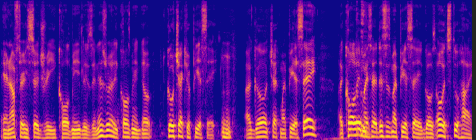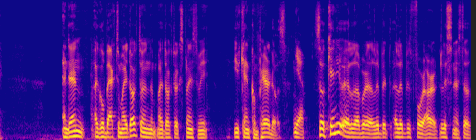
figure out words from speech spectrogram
and after his surgery, he called me. He lives in Israel. He calls me and go go check your PSA. Mm-hmm. I go check my PSA. I call him. I said, "This is my PSA." He goes, "Oh, it's too high." And then I go back to my doctor, and my doctor explains to me, "You can compare those." Yeah. So can you elaborate a little bit, a little bit for our listeners? The,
